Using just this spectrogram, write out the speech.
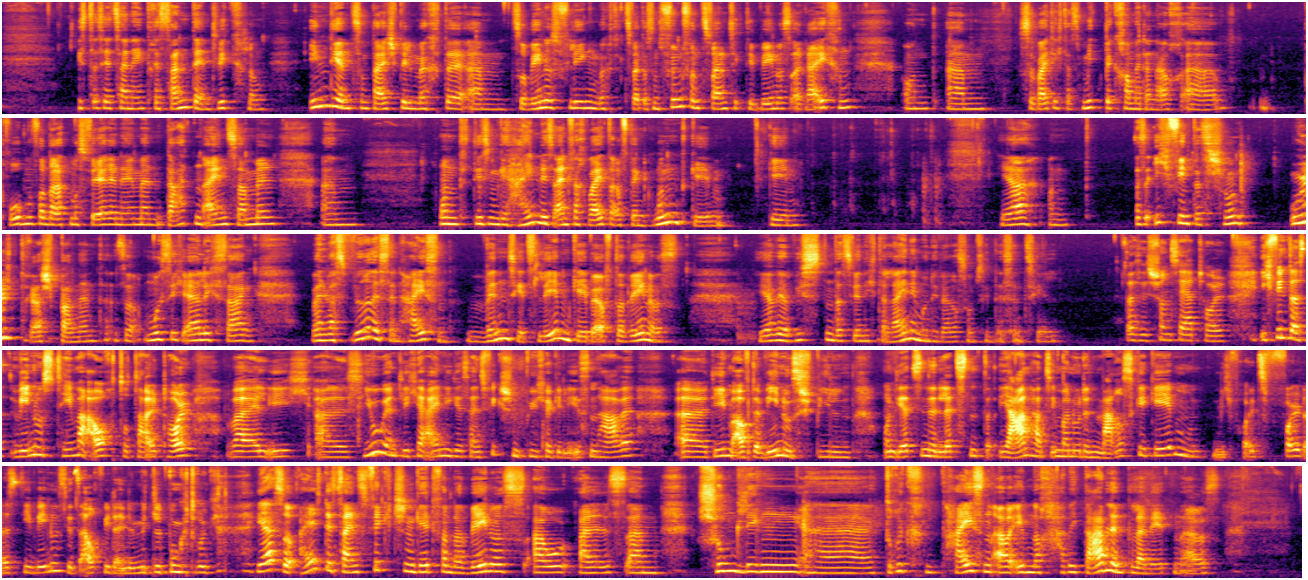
ist das jetzt eine interessante Entwicklung. Indien zum Beispiel möchte ähm, zur Venus fliegen, möchte 2025 die Venus erreichen und ähm, soweit ich das mitbekomme, dann auch äh, Proben von der Atmosphäre nehmen, Daten einsammeln ähm, und diesem Geheimnis einfach weiter auf den Grund geben, gehen. Ja, und also ich finde das schon ultra spannend, also muss ich ehrlich sagen, weil was würde es denn heißen, wenn es jetzt Leben gäbe auf der Venus? Ja, wir wüssten, dass wir nicht allein im Universum sind, essentiell. Das ist schon sehr toll. Ich finde das Venus-Thema auch total toll, weil ich als Jugendliche einige Science-Fiction-Bücher gelesen habe, äh, die eben auf der Venus spielen. Und jetzt in den letzten Jahren hat es immer nur den Mars gegeben und mich freut es voll, dass die Venus jetzt auch wieder in den Mittelpunkt rückt. Ja, so alte Science-Fiction geht von der Venus auch als ähm, dschungeligen, äh, drückend heißen, aber eben noch habitablen Planeten aus.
